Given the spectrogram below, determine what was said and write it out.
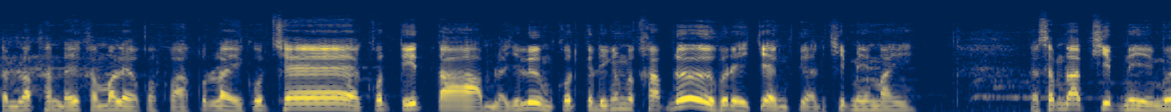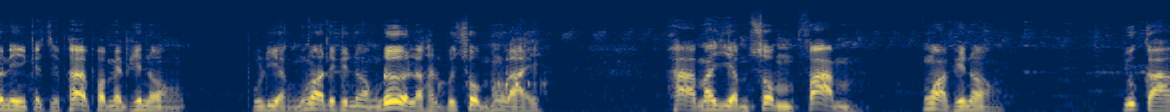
สำหรับท่านใดเข้ามาแล้วก็ฝากกดไลค์กดแชร์กดติดตามและอย่าลืมกดกระดิ่งนะครับ เด้อเพื่อได้แจ้งเตือนคลิปใหม่ๆก็สำหรับคลิปนี้มื้อนี้ก็จะพาพ่อแม่พี่น้อง ผู้เลี้ยงงัวด้อพี่น้องเด้อและท่านผู้ชมทั้งหลายพามาเยี่ยมส้มฟาร์มงัวพี่น้องอยู่กลาง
